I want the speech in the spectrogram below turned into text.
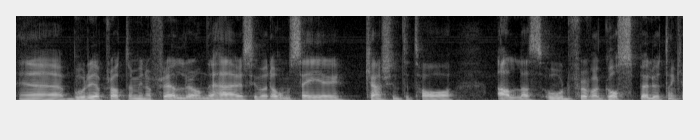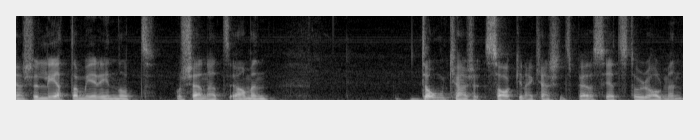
eh, borde jag prata med mina föräldrar om det här? Se vad de säger? Kanske inte ta allas ord för att vara gospel utan kanske leta mer inåt och känna att ja, men, de kanske, sakerna kanske inte spelar så jättestor roll, men,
